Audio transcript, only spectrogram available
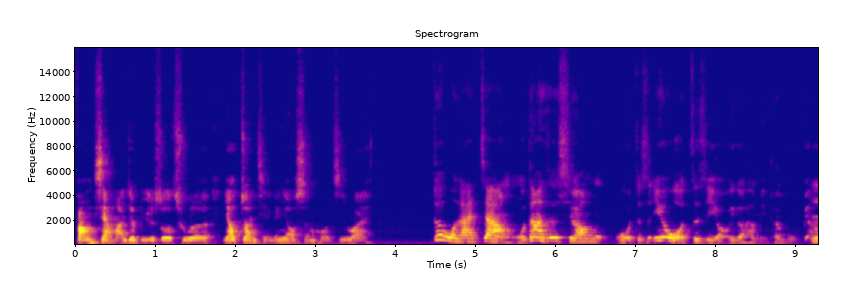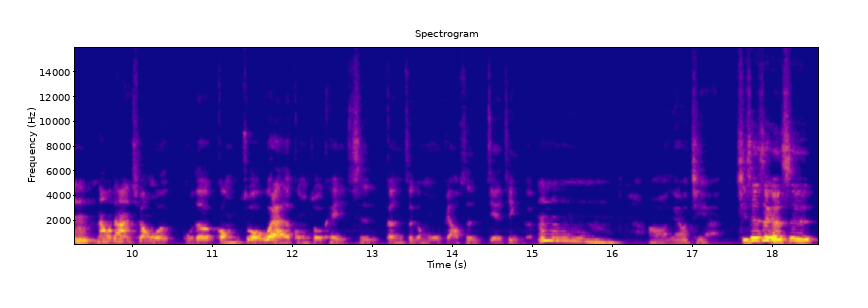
方向吗？就比如说，除了要赚钱跟要生活之外。对我来讲，我当然是希望我就是因为我自己有一个很明确目标，嗯，那我当然希望我我的工作未来的工作可以是跟这个目标是接近的，嗯，哦，了解。其实这个是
